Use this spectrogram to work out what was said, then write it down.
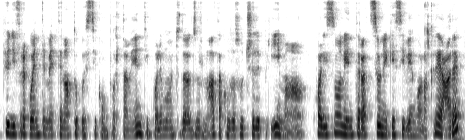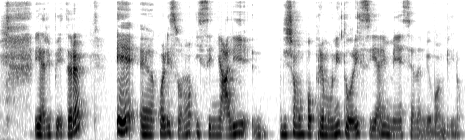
più di frequente mette in atto questi comportamenti, in quale momento della giornata, cosa succede prima, quali sono le interazioni che si vengono a creare e a ripetere e eh, quali sono i segnali, diciamo un po' premonitori sia in me sia nel mio bambino.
